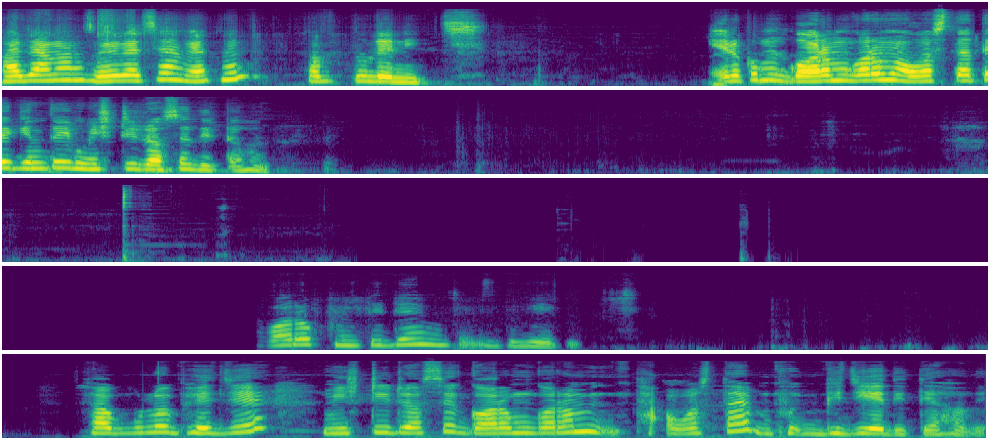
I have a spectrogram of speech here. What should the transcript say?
ভাজা আমার হয়ে গেছে, আমি এখন সব তুলে নিচ্ছি। এরকম গরম গরম অবস্থাতে কিন্তু এই মিষ্টি রসে দিতে হবে। খুন্তি দিয়ে দিচ্ছি। সবগুলো ভেজে মিষ্টির রসে গরম গরম অবস্থায় ভিজিয়ে দিতে হবে।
